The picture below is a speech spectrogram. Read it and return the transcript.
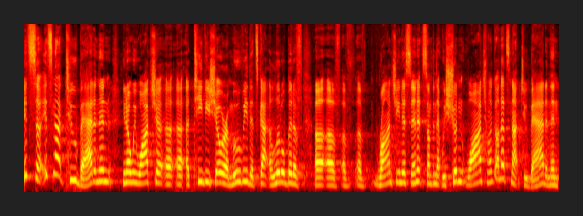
it's, uh, it's not too bad. And then, you know, we watch a, a, a TV show or a movie that's got a little bit of, uh, of, of, of, raunchiness in it, something that we shouldn't watch. We're like, oh, that's not too bad. And then,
